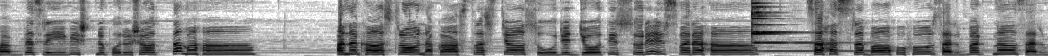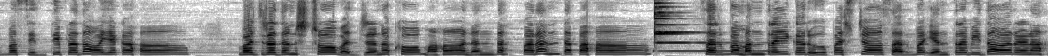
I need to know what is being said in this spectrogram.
भव्यश्रीविष्णुपुरुषोत्तमः अनघास्त्रो नकास्त्रश्च सूर्यज्योतिःसुरेश्वरः। सहस्रबाहुः सर्वज्ञ सर्वसिद्धिप्रदायकः। वज्रदंष्टो वज्रनखो महानन्दः परन्तपः। सर्वमन्त्रैकरूपश्च सर्वयन्त्रविदारणः।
